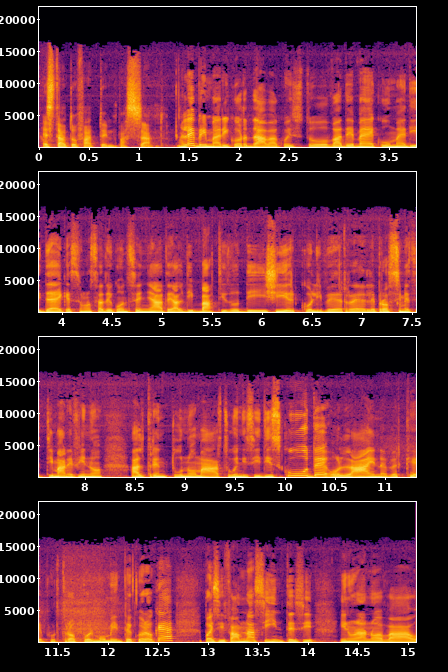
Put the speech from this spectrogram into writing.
è stato fatto in passato. Lei prima ricordava questo vademecum di idee che sono state consegnate al dibattito di circoli per le prossime settimane fino al 31 marzo, quindi si discute online perché purtroppo il momento è quello che è, poi si fa una sintesi in una nuova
